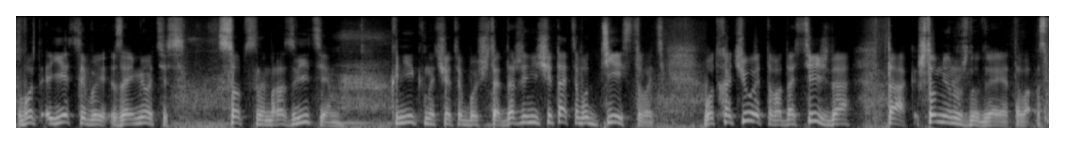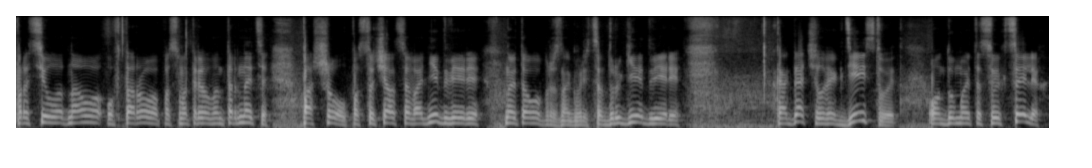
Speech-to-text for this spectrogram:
Вот если вы займетесь собственным развитием, книг начнете больше читать, даже не читать, а вот действовать. Вот хочу этого достичь, да, так, что мне нужно для этого? Спросил у одного, у второго, посмотрел в интернете, пошел, постучался в одни двери, ну это образно говорится, в другие двери, когда человек действует, он думает о своих целях,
